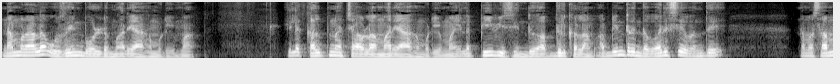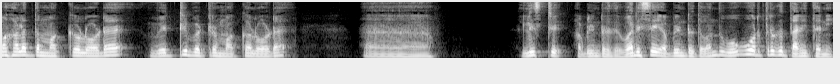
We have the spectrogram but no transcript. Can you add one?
நம்மளால் உசைன் போல்டு மாதிரி ஆக முடியுமா? இல்லை கல்பனா சாவ்லா மாதிரி ஆக முடியுமா? இல்லை பிவி சிந்து அப்துல் கலாம் அப்படின்ற இந்த வரிசை வந்து நம்ம சமகாலத்து மக்களோட வெற்றி பெற்ற மக்களோட லிஸ்ட்டு அப்படின்றது வரிசை அப்படின்றது வந்து ஒவ்வொருத்தருக்கும் தனித்தனி.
